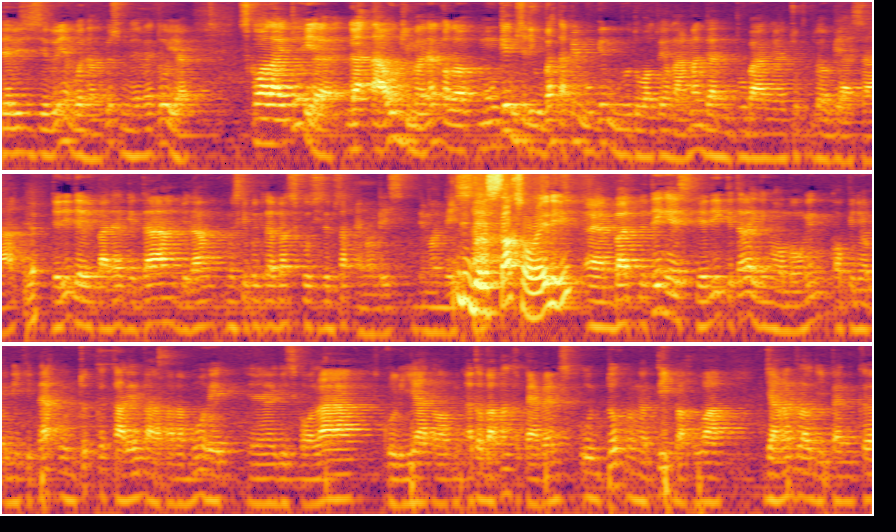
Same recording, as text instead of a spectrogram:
dari sisi lu yang gue nangkep sebenarnya tuh ya sekolah itu ya nggak tahu gimana kalau mungkin bisa diubah tapi mungkin butuh waktu yang lama dan perubahan yang cukup luar biasa. Ya. Jadi daripada kita bilang meskipun kita bilang school system suck emang they emang they they suck. sucks already. Eh, but the thing is, jadi kita lagi ngomongin opini-opini kita untuk ke kalian para para murid ya, di sekolah, kuliah atau atau bahkan ke parents untuk mengerti bahwa jangan terlalu depend ke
